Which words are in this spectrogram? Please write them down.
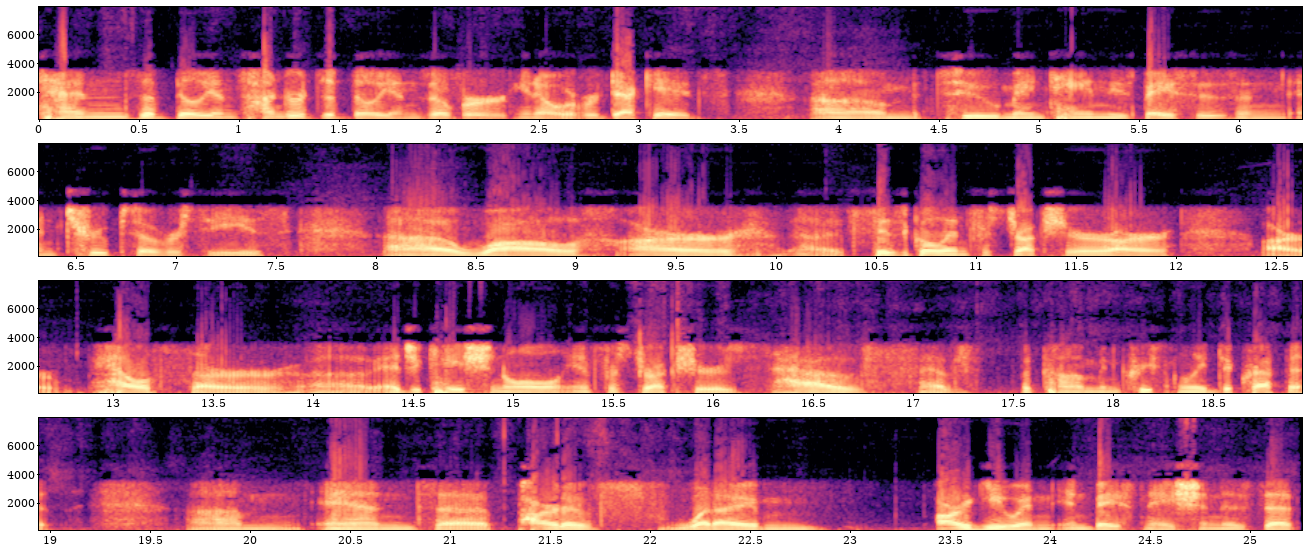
tens of billions, hundreds of billions over you know over decades um, to maintain these bases and, and troops overseas uh, while our uh, physical infrastructure, our our health, our uh, educational infrastructures have have become increasingly decrepit. Um, and uh, part of what I'm arguing in Base Nation is that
